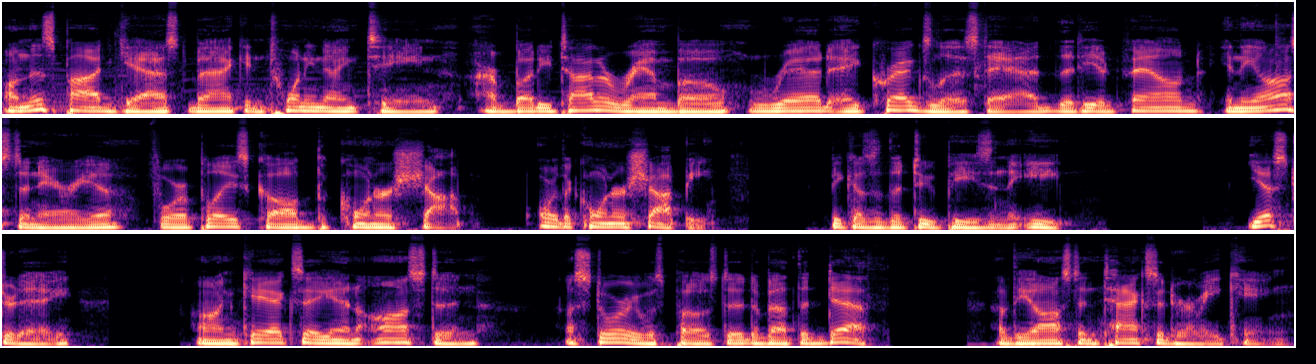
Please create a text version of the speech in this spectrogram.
On this podcast back in 2019, our buddy Tyler Rambo read a Craigslist ad that he had found in the Austin area for a place called the Corner Shop, or the Corner Shoppy, because of the two P's in the E. Yesterday, on KXAN Austin, a story was posted about the death of the Austin taxidermy king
